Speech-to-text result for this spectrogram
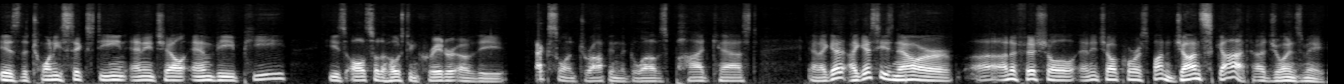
is the 2016 NHL MVP. He's also the host and creator of the excellent Dropping the Gloves podcast. And I guess, I guess he's now our uh, unofficial NHL correspondent. John Scott uh, joins me.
